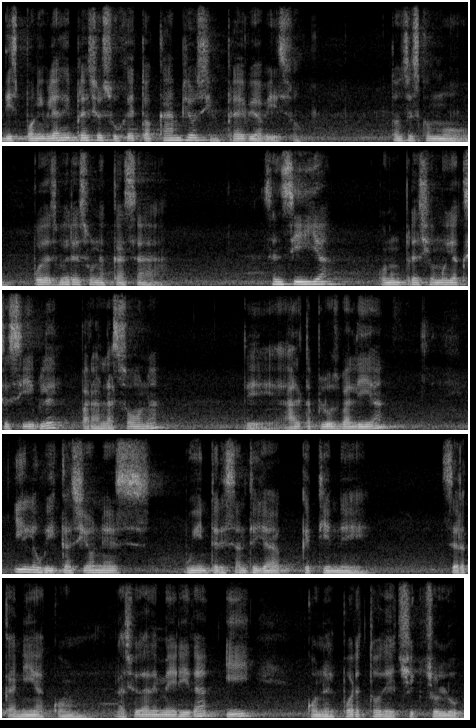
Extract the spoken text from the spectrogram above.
Disponibilidad y precio sujeto a cambio sin previo aviso. Entonces, como puedes ver, es una casa sencilla, con un precio muy accesible para la zona de alta plusvalía y la ubicación es muy interesante ya que tiene cercanía con la ciudad de Mérida y con el puerto de Chicxulub.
